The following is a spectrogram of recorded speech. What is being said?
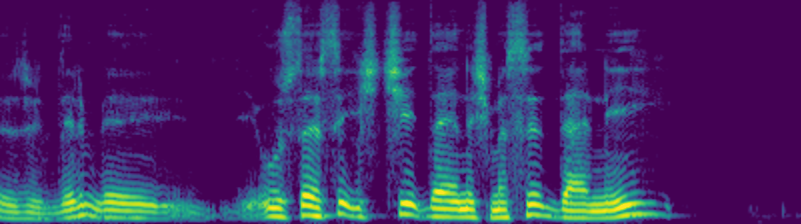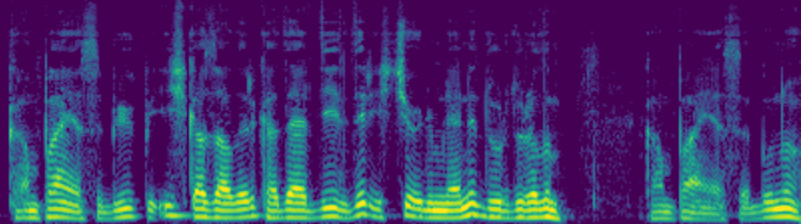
Özür dilerim. Ee, Uluslararası İşçi Dayanışması Derneği kampanyası büyük bir iş kazaları kader değildir. İşçi ölümlerini durduralım kampanyası. Bunu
